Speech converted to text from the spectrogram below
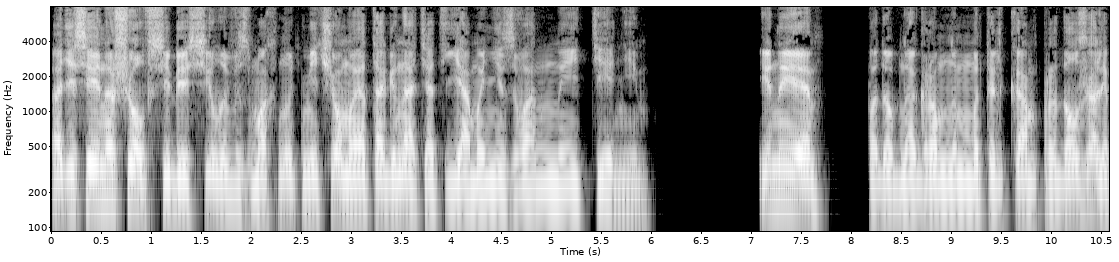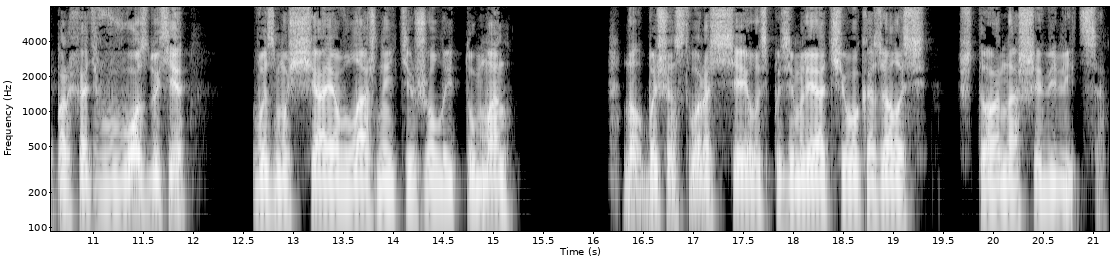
Одиссей нашел в себе силы взмахнуть мечом и отогнать от ямы незваные тени. Иные, подобно огромным мотылькам, продолжали порхать в воздухе, возмущая влажный тяжелый туман, но большинство рассеялось по земле, отчего казалось, что она шевелится.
